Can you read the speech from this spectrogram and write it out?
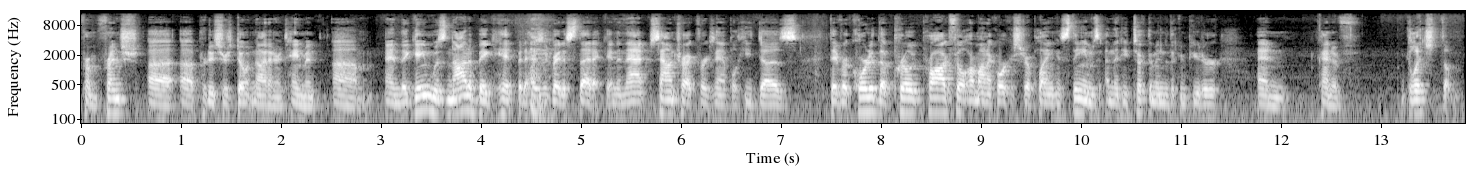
from French uh, uh, producers Dontnod Entertainment. Um, and the game was not a big hit, but it has a great aesthetic. And in that soundtrack, for example, he does, they recorded the Prague Philharmonic Orchestra playing his themes, and then he took them into the computer and kind of glitched them.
